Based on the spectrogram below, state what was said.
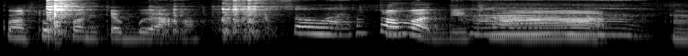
กลัวทุกคนจะเบื่อ สวัสดีสวัสดีค่ะ อื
